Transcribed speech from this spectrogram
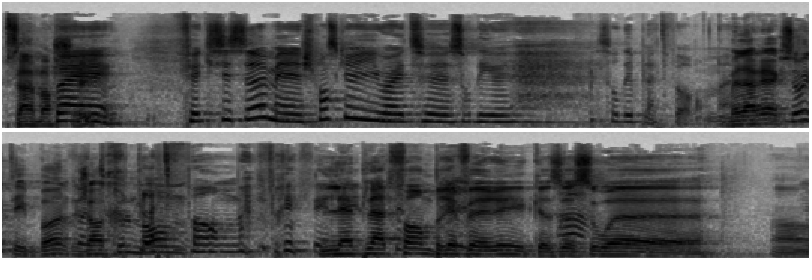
Ça a marché. ben, fait que c'est ça, mais je pense qu'il va être euh, sur des, sur des plateformes. Mais la réaction était bonne. Genre, tout le monde. plateforme préférée. Les plateformes préférées, que ce Ah. soit. euh, en-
